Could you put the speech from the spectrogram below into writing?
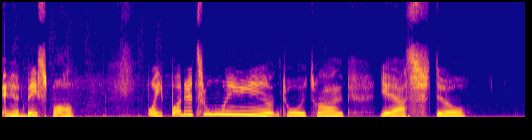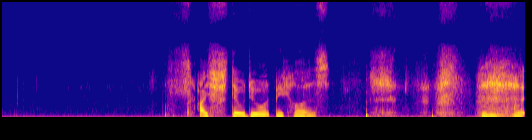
and baseball. Wait, but it's winter time. Yeah, still. I still do it because I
